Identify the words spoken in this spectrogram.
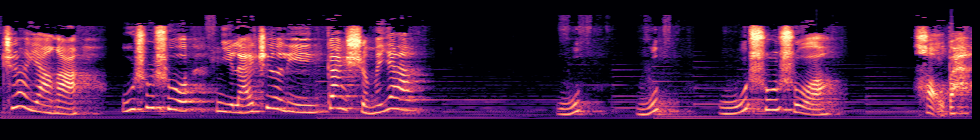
这样啊？吴叔叔，你来这里干什么呀？吴，吴，吴叔叔，好吧。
